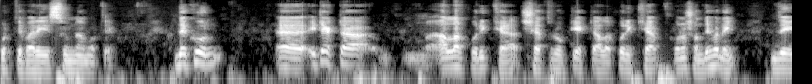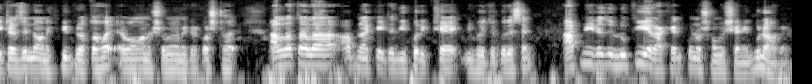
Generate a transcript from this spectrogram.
করতে পারি সুন্না মতে। দেখুন এটা একটা আল্লাহর পরীক্ষা, শ্বেত রোগটি একটা আল্লাহর পরীক্ষা, কোনো সন্দেহ নেই। যে এটার জন্য অনেক বিব্রত হয় এবং অনেক সময় অনেকের কষ্ট হয়। আল্লাহ তালা আপনাকে এটা দিয়ে পরীক্ষায় নিবেদিত করেছেন। আপনি এটা যদি লুকিয়ে রাখেন, কোনো সমস্যা নেই গুণা হবে না।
